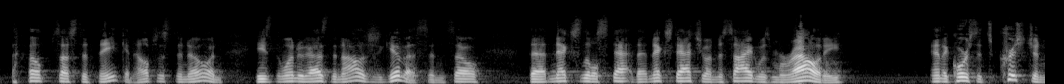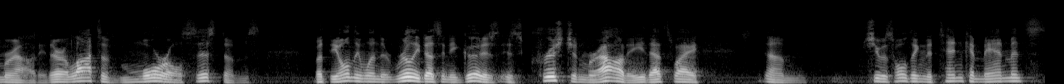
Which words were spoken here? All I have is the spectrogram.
helps us to think and helps us to know, and He's the one who has the knowledge to give us. And so that next little stat, that next statue on the side was morality, and of course, it's Christian morality. There are lots of moral systems, but the only one that really does any good is, is Christian morality. That's why um, she was holding the Ten Commandments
